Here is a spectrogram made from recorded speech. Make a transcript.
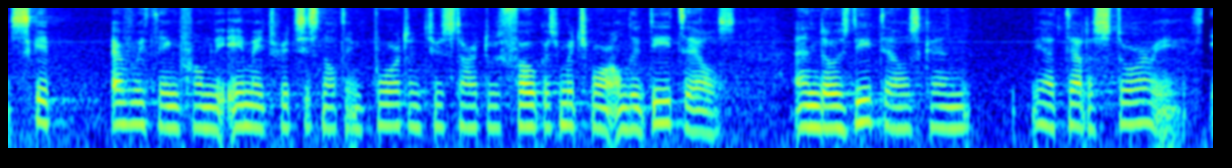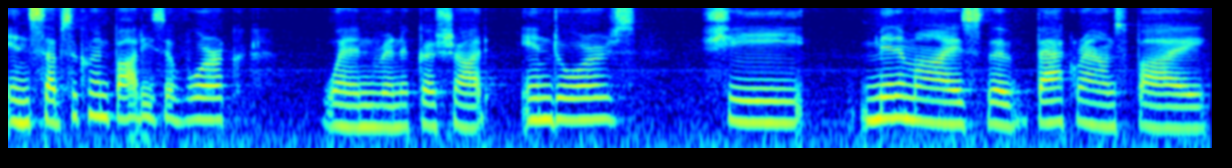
skip everything from the image, which is not important, you start to focus much more on the details. And those details can yeah, tell a story. In subsequent bodies of work, when Rineke shot indoors, she minimized the backgrounds by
